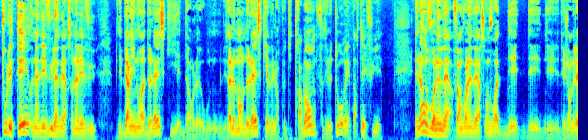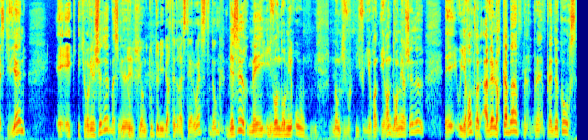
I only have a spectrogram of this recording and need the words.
tout l'été, on avait vu l'inverse. On avait vu des Berlinois de l'Est, qui, dans le, ou des Allemands de l'Est, qui avaient leur petit trabant, faisaient le tour et partaient et fuyaient. Et là, on voit l'inverse. Enfin, on voit l'inverse. On voit des, des, des, des gens de l'Est qui viennent et, et, qui reviennent chez eux parce que qui ont toute liberté de rester à l'ouest donc. Bien sûr mais ils vont dormir où? Donc ils, ils, ils, rentrent, dormir chez eux. Et ils rentrent avec leur cabas plein, plein, de courses.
